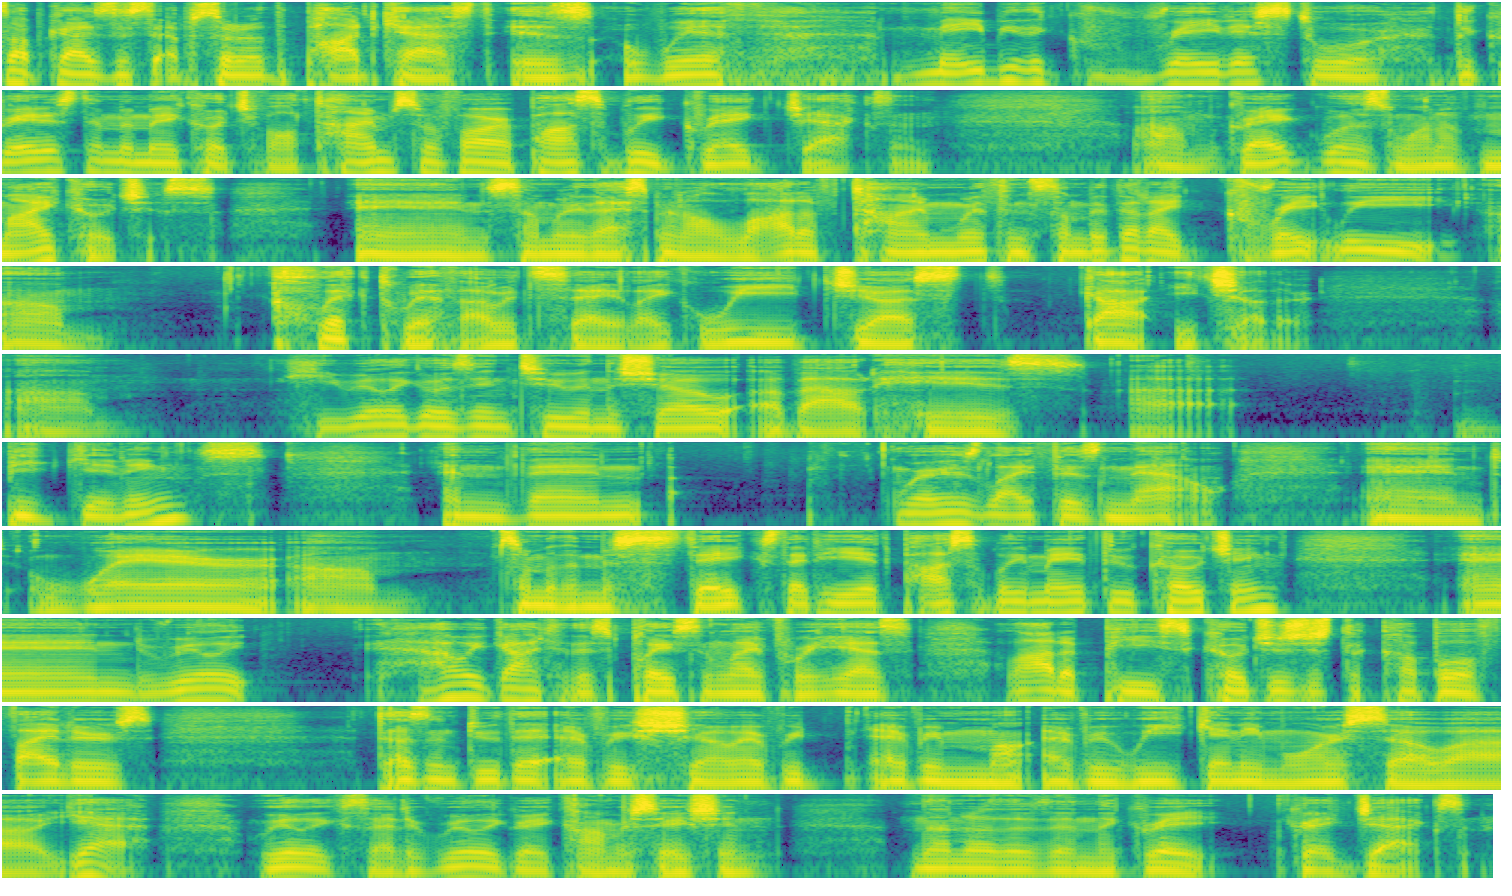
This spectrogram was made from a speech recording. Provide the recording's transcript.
What's up, guys? This episode of the podcast is with maybe the greatest or the greatest MMA coach of all time so far, possibly Greg Jackson. Um, Greg was one of my coaches and somebody that I spent a lot of time with and somebody that I greatly um, clicked with, I would say. Like, we just got each other. Um, he really goes into in the show about his uh, beginnings and then where his life is now and where um, some of the mistakes that he had possibly made through coaching and really how he got to this place in life where he has a lot of peace coaches just a couple of fighters doesn't do that every show every every month every week anymore. So uh, yeah really excited really great conversation. None other than the great greg jackson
